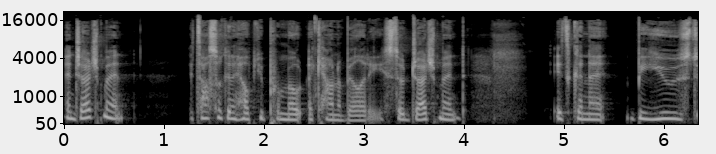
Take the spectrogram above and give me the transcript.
And judgment, it's also going to help you promote accountability. So, judgment, it's going to be used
